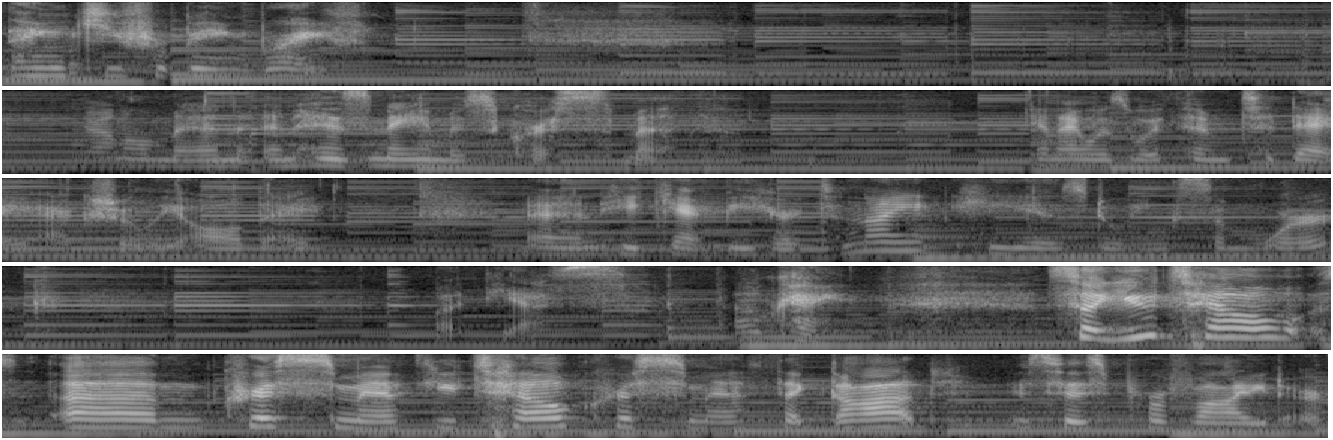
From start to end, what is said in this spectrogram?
Thank you for being brave. Gentleman, and his name is Chris Smith. And I was with him today, actually, all day. And he can't be here tonight. He is doing some work. But yes. Okay. So you tell um, Chris Smith, you tell Chris Smith that God is his provider.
